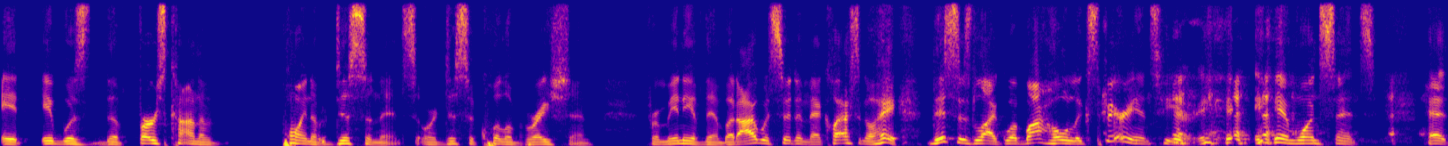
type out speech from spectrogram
it it was the first kind of point of dissonance or disequilibration for many of them. But I would sit in that class and go, "Hey, this is like what my whole experience here, in one sense, has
